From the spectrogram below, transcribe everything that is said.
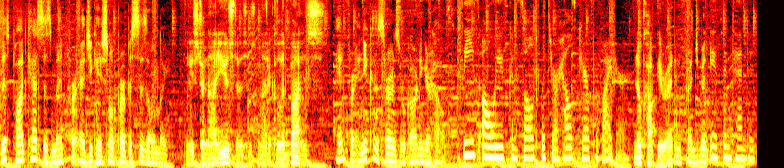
This podcast is meant for educational purposes only. Please do not use this as medical advice. And for any concerns regarding your health, Please always consult with your healthcare provider. No copyright. infringement Is intended.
